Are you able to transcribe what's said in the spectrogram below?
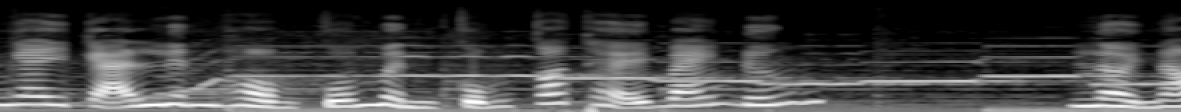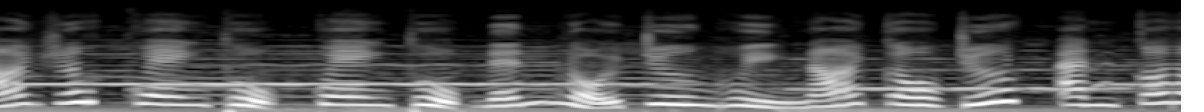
Ngay cả linh hồn của mình cũng có thể bán đứng. Lời nói rất quen thuộc quen thuộc đến nỗi Trương Huyền nói câu trước, Anh có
